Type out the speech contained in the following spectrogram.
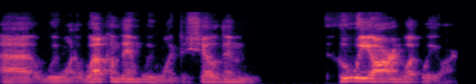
Uh, we want to welcome them. We want to show them who we are and what we are,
